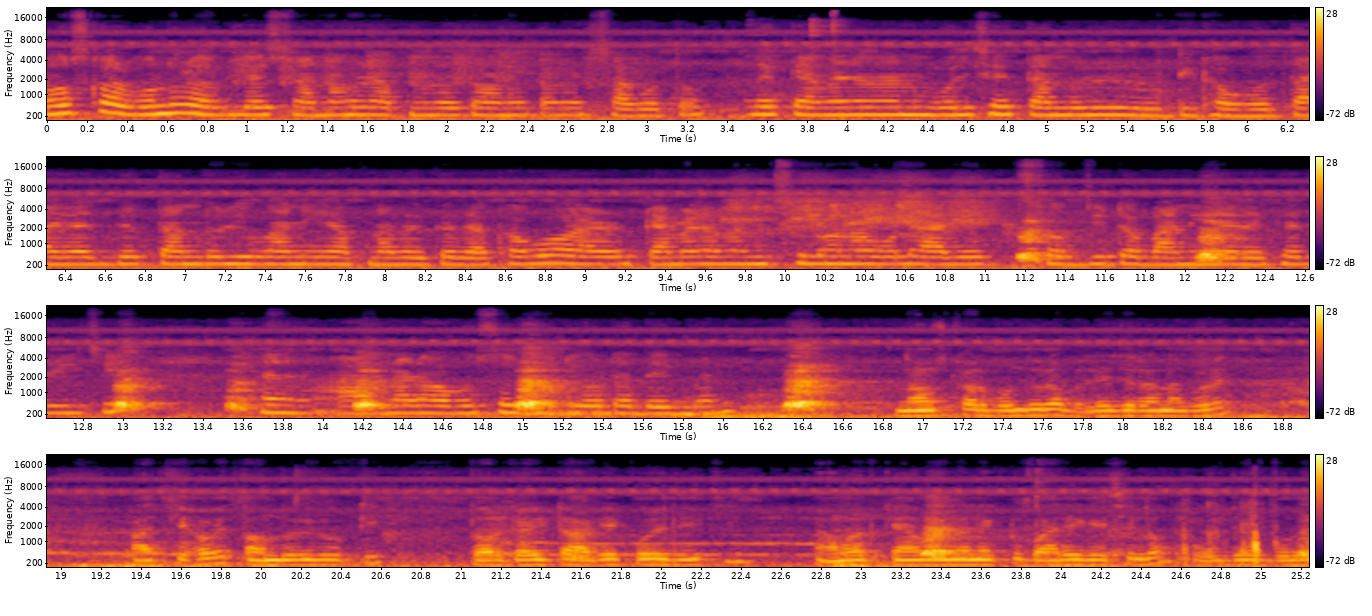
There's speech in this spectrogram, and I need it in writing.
নমস্কার বন্ধুরা, ভিলেজ রান্নাঘরে আপনাদেরকে অনেক অনেক স্বাগত। ক্যামেরাম্যান বলছে তান্দুরি রুটি খাব, তাই আজকে তান্দুরি বানিয়ে আপনাদেরকে দেখাবো। আর ক্যামেরাম্যান ছিল না বলে আগে সবজিটা বানিয়ে রেখে দিয়েছি। হ্যাঁ আপনারা অবশ্যই ভিডিওটা দেখবেন। নমস্কার বন্ধুরা, ভিলেজ রান্না করে আজকে হবে তন্দুরি রুটি। তরকারিটা আগে করে দিয়েছি। আমার ক্যামেরাম্যান একটু বাইরে গেছিল, ওই জন্য বলে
